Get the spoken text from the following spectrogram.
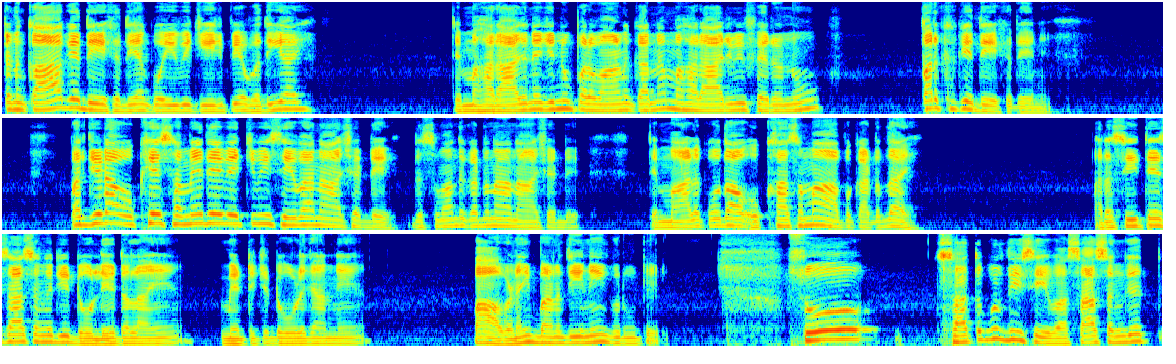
ਟਣਕਾ ਕੇ ਦੇਖਦੇ ਆ ਕੋਈ ਵੀ ਚੀਜ਼ ਵੀ ਵਧੀਆ ਹੈ। ਤੇ ਮਹਾਰਾਜ ਨੇ ਜਿਹਨੂੰ ਪ੍ਰਵਾਨ ਕਰਨਾ, ਮਹਾਰਾਜ ਵੀ ਫਿਰ ਉਹਨੂੰ ਪਰਖ ਕੇ ਦੇਖਦੇ ਨੇ। ਪਰ ਜਿਹੜਾ ਔਖੇ ਸਮੇਂ ਦੇ ਵਿੱਚ ਵੀ ਸੇਵਾ ਨਾ ਛੱਡੇ ਦਸਵੰਦ ਕੱਢਣਾ ਨਾ ਛੱਡੇ, ਤੇ ਮਾਲਕ ਉਹਦਾ ਔਖਾ ਸਮਾਂ ਆਪ ਕੱਢਦਾ ਏ। ਪਰ ਅਸੀਂ ਤੇ ਸਾਧ ਸੰਗਤ ਜੀ ਡੋਲੇ ਡਲਾਏ ਆ, ਮਿੰਟ ਚ ਡੋਲ ਜਾਂਦੇ ਆ, ਭਾਵਨਾ ਹੀ ਬਣਦੀ ਨਹੀਂ ਗੁਰੂ ਤੇ। ਸੋ ਸਤਿਗੁਰ ਦੀ ਸੇਵਾ ਸਾਧ ਸੰਗਤ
